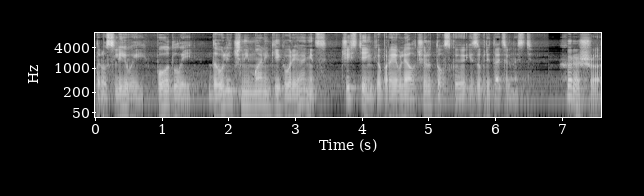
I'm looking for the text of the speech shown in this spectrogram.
трусливый, подлый, двуличный маленький кварианец частенько проявлял чертовскую изобретательность. «Хорошо.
